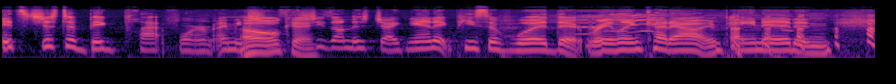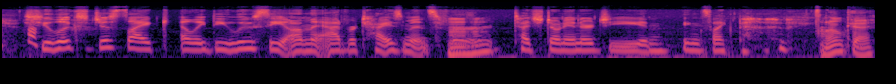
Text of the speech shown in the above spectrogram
It's just a big platform. I mean, Oh, she's, okay. she's on this gigantic piece of wood that Raylan cut out and painted, and she looks just like LED Lucy on the advertisements for Mhm. Touchstone Energy and things like that. Okay.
